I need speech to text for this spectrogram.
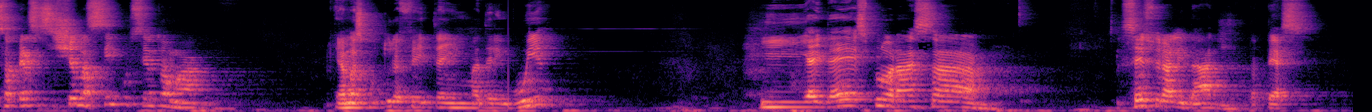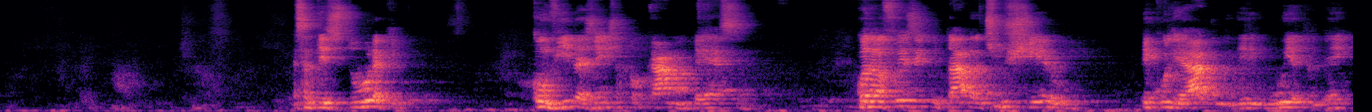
essa peça se chama 100% Amargo. É uma escultura feita em madeira embuia. E a ideia é explorar essa sensorialidade da peça. Essa textura que convida a gente a tocar na peça. Quando ela foi executada, ela tinha um cheiro peculiar da madeira embuia também.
